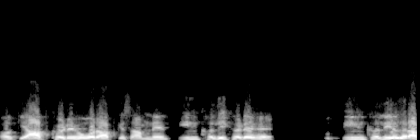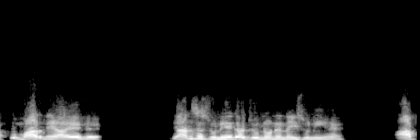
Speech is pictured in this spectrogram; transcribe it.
कि आप खड़े हो और आपके सामने तीन खली खड़े हैं। तो तीन खली अगर आपको मारने आए हैं, ध्यान से सुनिएगा जो उन्होंने नहीं सुनी है। आप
